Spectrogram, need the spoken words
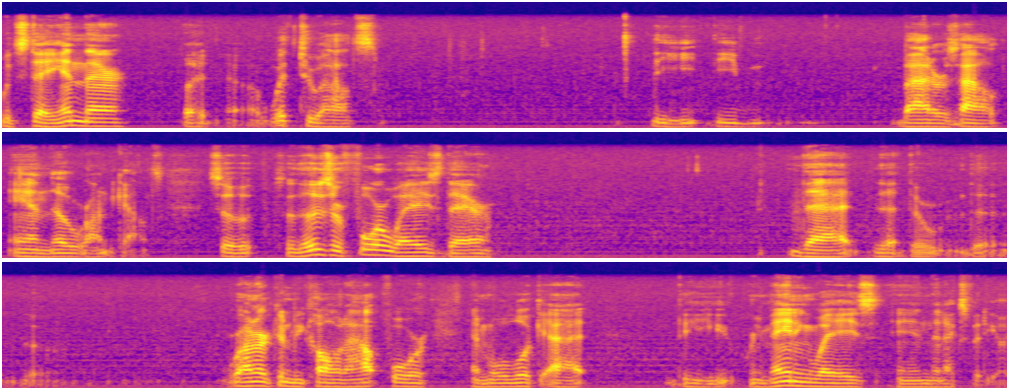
would stay in there. But uh, with two outs, the the batters out and no run counts. So so those are four ways there that that the, the, the runner can be called out for, and we'll look at the remaining ways in the next video.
